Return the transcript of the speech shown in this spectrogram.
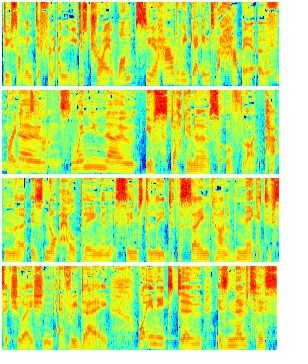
do something different and you just try it once? You know, how do we get into the habit of breaking know, those patterns? When you know you're stuck in a sort of like pattern that is not helping and it seems to lead to the same kind of negative situation every day, what you need to do is notice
